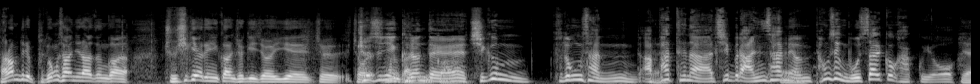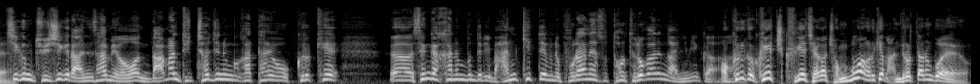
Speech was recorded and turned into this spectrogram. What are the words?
사람들이 부동산이라든가 주식에 그러니까 저기 저 이게 저, 저 교수님 그런데 지금 부동산 네. 아파트나 집을 안 사면 네. 평생 못 살 것 같고요. 네. 지금 주식을 안 사면 나만 뒤처지는 것 같아요. 그렇게 어, 생각하는 분들이 많기 때문에 불안해서 더 들어가는 거 아닙니까? 어, 그러니까 그게 그게 제가 정부가 그렇게 만들었다는 거예요.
